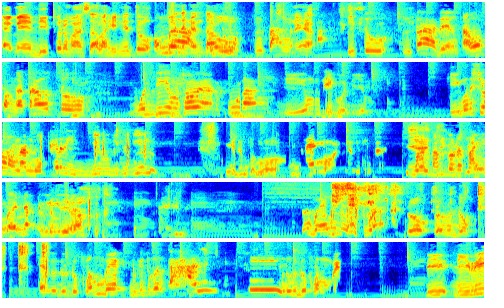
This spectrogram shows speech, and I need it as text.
emang yang dipermasalahinnya tuh oh banyak yang tahu. itu entah Sebenarnya itu entah ada yang tahu apa nggak tahu tuh. Gue diem soalnya ada pulang diem deh gue diem. Gimana sih orang nan boker? Diem gitu diem. Ya bengong bengong iya tuh udah tai banyak gitu. gitu lu bayangin tuh gua, lu lu duduk eh lu duduk lembek begitu kan ah anjing lu duduk lembek di diri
